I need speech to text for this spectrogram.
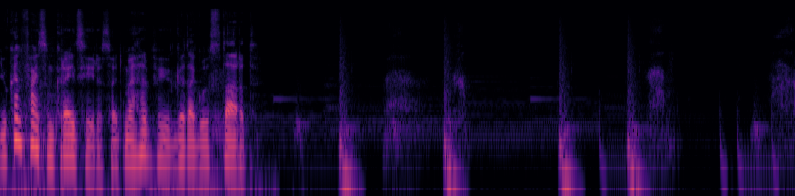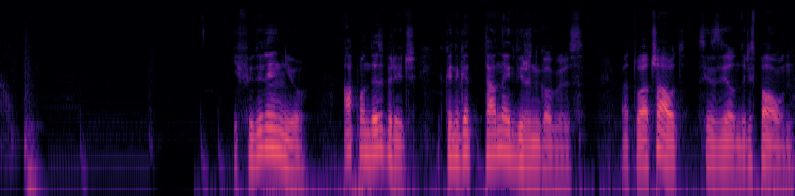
You can find some crates here, so it may help you get a good start. If you didn't know, up on this bridge you can get 10 night vision goggles, but watch out since they don't respawn.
